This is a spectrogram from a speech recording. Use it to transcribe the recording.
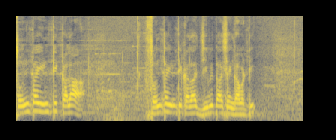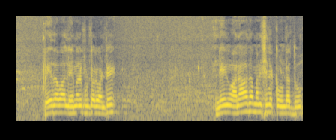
సొంత ఇంటి కళ సొంత ఇంటి కళ జీవితాశయం కాబట్టి పేదవాళ్ళు ఏమనుకుంటారు అంటే నేను అనాథ మనిషి లెక్క ఉండద్దు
